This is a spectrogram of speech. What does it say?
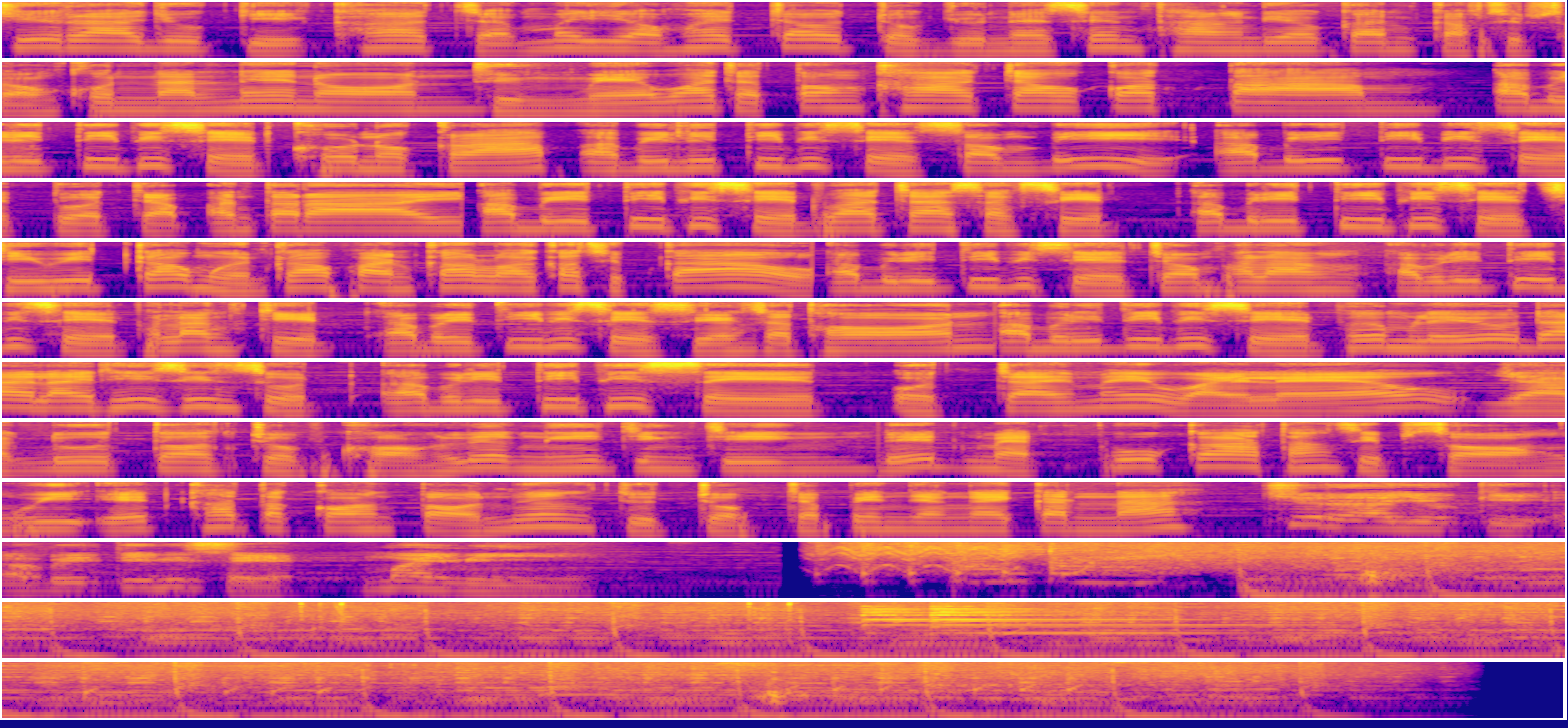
ชิรายุกิข้าจะไม่ยอมให้เจ้าจกอยู่ในเส้นทางเดียวกันกับ 12 คนนั้นแน่นอน ถึงแม้ว่าจะต้องฆ่าเจ้าก็ตาม ability พิเศษโครโนกราฟ ability พิเศษซอมบี้ ability พิิเศษตรวจจับอันตราย ability พิเศษวาจาศักดิ์สิทธิ์ ability พิเศษชีวิต 99,999 ability พิเศษจอมพลัง ability พิเศษพลังจิต ability พิเศษเสียงสะท้อน ability พิเศษเพิ่มเลเวลได้ไร้ที่สิ้นสุด ability พิเศษ อดใจไม่ไหวแล้ว อยากดูตอนจบของเรื่องนี้จริงๆ Death Match ผู้กล้าทั้ง 12 vs ฆาตกรต่อเนื่องจุดจบจะเป็นยังไงกันนะ ชิรายุกิ ability พิเศษไม่มี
